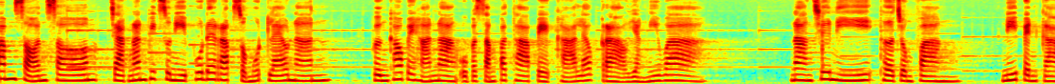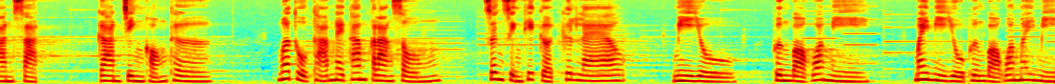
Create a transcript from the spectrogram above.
คำสอนซ้อม จากนั้นภิกษุณีผู้ได้รับสมมุติแล้วนั้น พึงเข้าไปหานางอุปสัมปทาเปกขาแล้วกล่าวอย่างนี้ว่า นางชื่อนี้เธอจงฟัง นี้เป็นการสัตว์ การจริงของเธอ เมื่อถูกถามในท่ามกลางสงซึ่งสิ่งที่เกิดขึ้นแล้ว มีอยู่ พึงบอกว่ามี ไม่มีอยู่พึงบอกว่าไม่มี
